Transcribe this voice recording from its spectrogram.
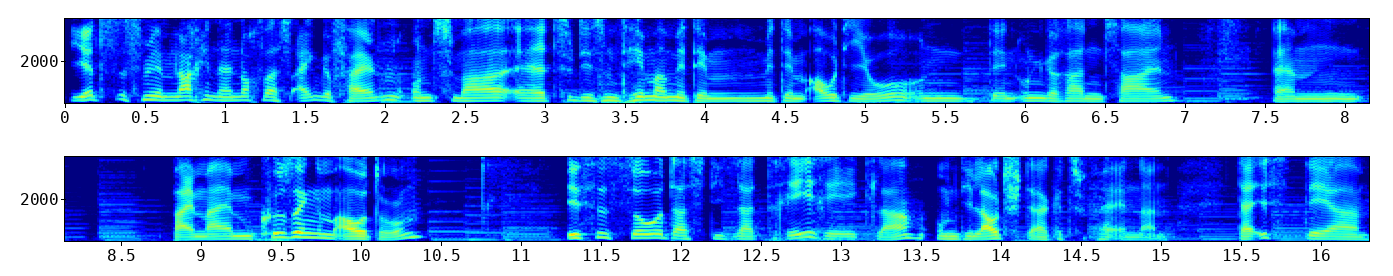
Jetzt ist mir im Nachhinein noch was eingefallen und zwar äh, zu diesem Thema mit dem, mit dem Audio und den ungeraden Zahlen. Ähm, bei meinem Cousin im Auto ist es so, dass dieser Drehregler, um die Lautstärke zu verändern, da ist der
